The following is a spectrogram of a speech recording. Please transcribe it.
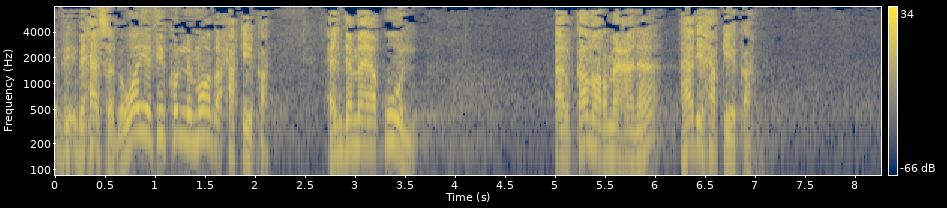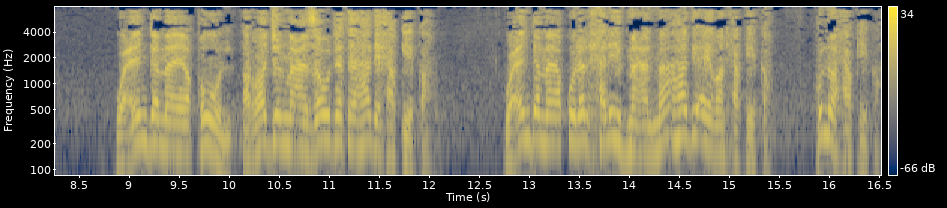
بحسبه. وهي في كل موضع حقيقة. عندما يقول القمر معنا هذه حقيقة. وعندما يقول الرجل مع زوجته هذه حقيقة. وعندما يقول الحليب مع الماء هذه أيضا حقيقة. كلها حقيقة.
